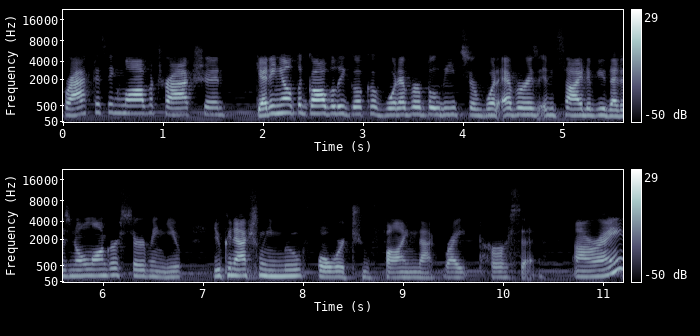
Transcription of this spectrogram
practicing law of attraction, getting out the gobbledygook of whatever beliefs or whatever is inside of you that is no longer serving you, you can actually move forward to find that right person. All right?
